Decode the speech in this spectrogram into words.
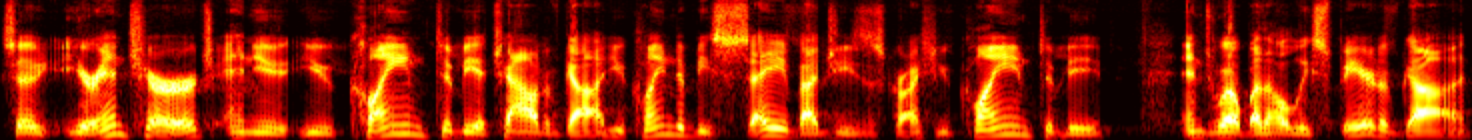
so you're in church and you, you claim to be a child of God, you claim to be saved by Jesus Christ, you claim to be indwelt by the Holy Spirit of God.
